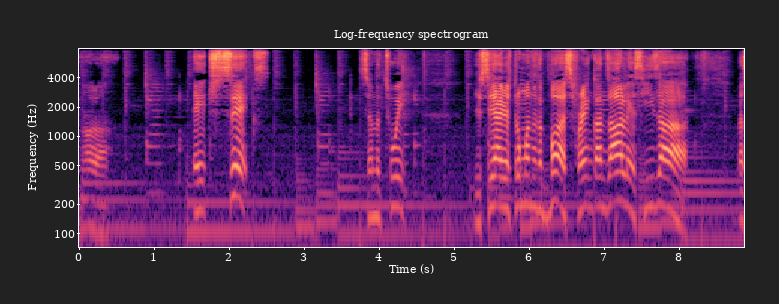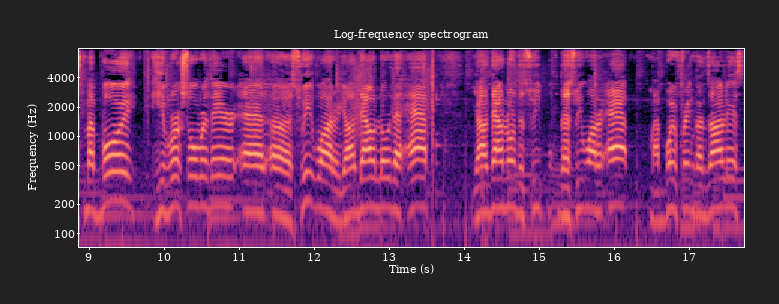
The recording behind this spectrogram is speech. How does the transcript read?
hold on H6. Send a tweet. You see, I just threw him under the bus. Frank Gonzalez. He's uh, that's my boy. He works over there at uh, Sweetwater. Y'all download the app. Y'all download the Sweet the Sweetwater app. My boy Frank Gonzalez.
